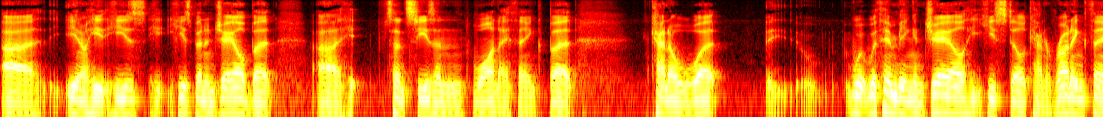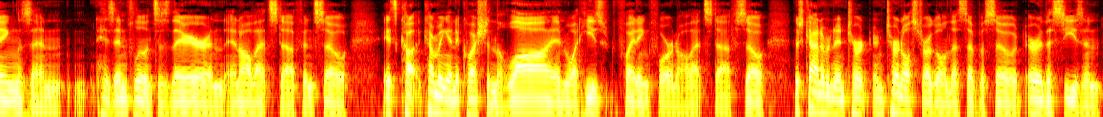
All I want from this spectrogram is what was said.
uh, you know he he's he, he's been in jail, but uh, he, since season one, I think. But kind of what with him being in jail, he, he's still kind of running things and his influence is there and, and all that stuff. And so it's co- coming into question the law and what he's fighting for and all that stuff. So there's kind of an inter- internal struggle in this episode or this season.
